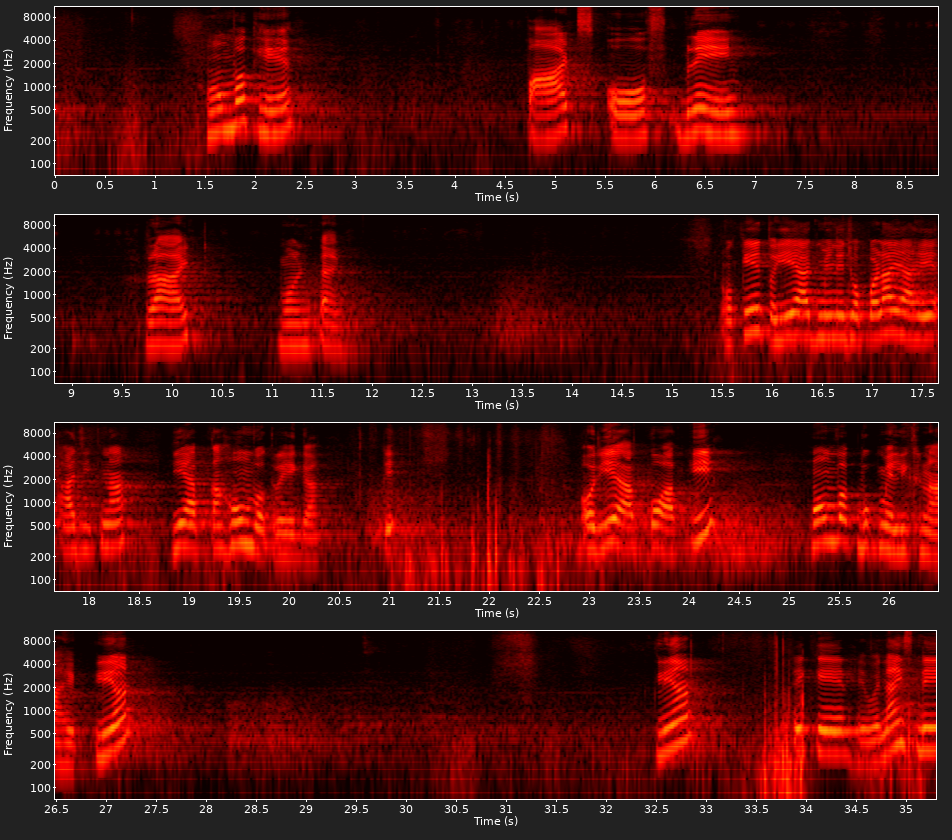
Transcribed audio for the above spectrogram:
होमवर्क है parts of brain. Write one time. Okay तो ये आज मैंने जो पढ़ाया है, आज इतना। ये आपका होमवर्क रहेगा। और ये आपको आपकी होमवर्क बुक में लिखना है clear clear take care have a nice day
